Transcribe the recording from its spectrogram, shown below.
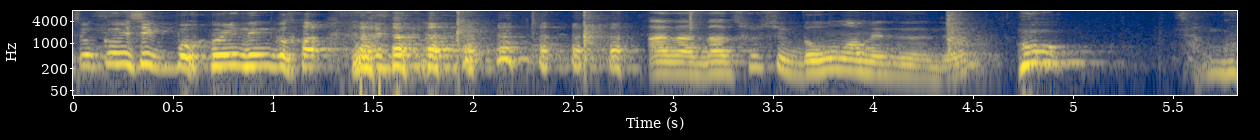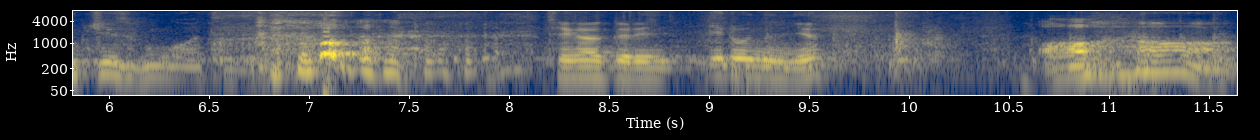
조금씩 보이는 것 같아요. 아, 나, 난 솔직히 너무 마음에 드는데요? 삼국지에서 본 것 같은데. 제가 그린 1호는요? 아.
